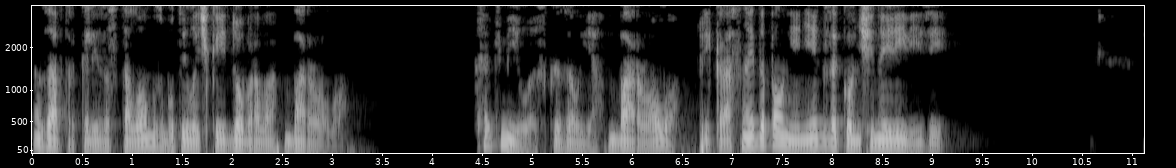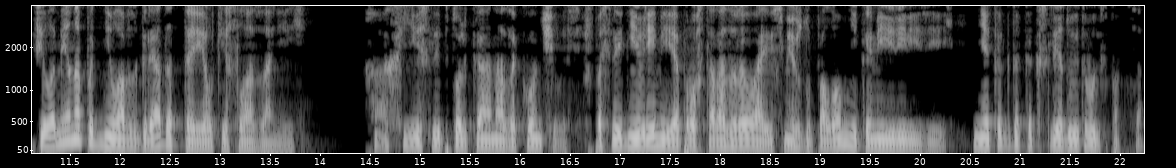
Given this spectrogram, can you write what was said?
Завтракали за столом с бутылочкой доброго Бароло. «Как мило», — сказал я. «Бароло — прекрасное дополнение к законченной ревизии». Филомена подняла взгляд от тарелки с лазаньей. Ах, если б только она закончилась. В последнее время я просто разрываюсь между паломниками и ревизией. Некогда как следует выспаться.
